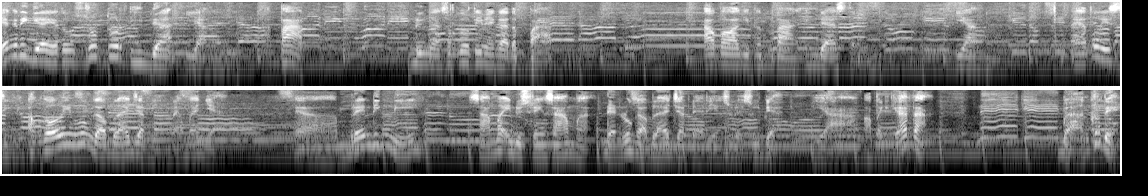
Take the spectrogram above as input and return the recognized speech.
yang ketiga yaitu struktur tidak yang tepat. Dengan struktur tim yang gak tepat, apalagi tentang industri yang eh tulis sih, actually lu nggak belajar nih namanya ya, branding nih sama industri yang sama dan lu nggak belajar dari yang sudah-sudah ya apa dikata bangkrut deh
